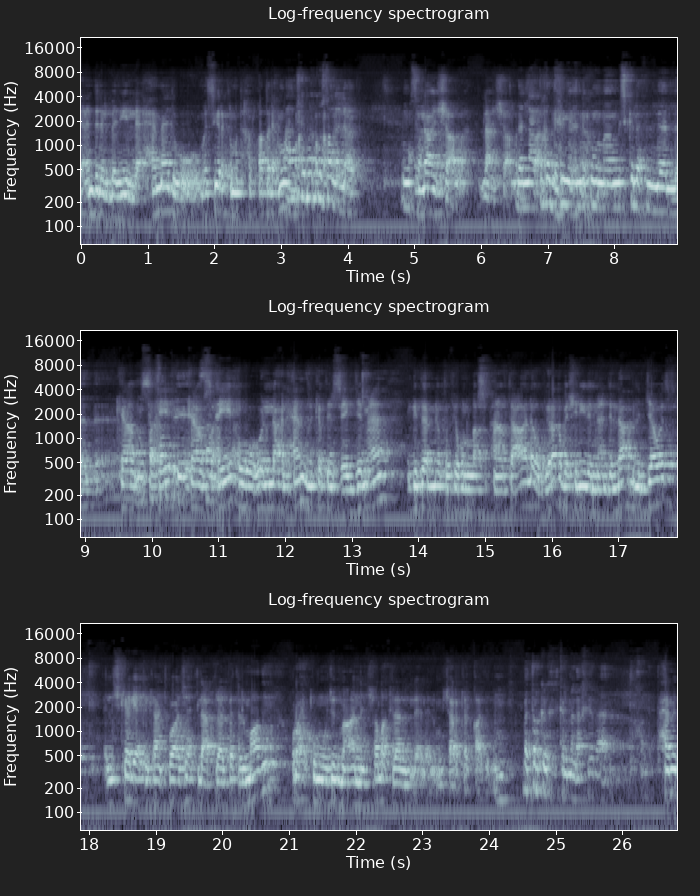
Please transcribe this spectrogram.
عندنا البديل حمد ومسيرة المنتخب القطري شيء ما يكون صانع لعب لا إن شاء الله. لا إن شاء الله. لأن. أعتقد في عندكم مشكلة في كلام صحيح كلام. صحيح. ولله الحمد الكابتن سعيد جمعة قدرنا وتوفيق من الله سبحانه وتعالى وبرغبة شديدة من عند اللاعب نتجاوز الإشكاليات اللي كانت واجهت اللاعب خلال الفترة الماضية وراح يكون موجود معنا إن شاء الله خلال ال- ال- المشاركة القادمة. بترك لك الكلمة الأخيرة خالد. حمد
